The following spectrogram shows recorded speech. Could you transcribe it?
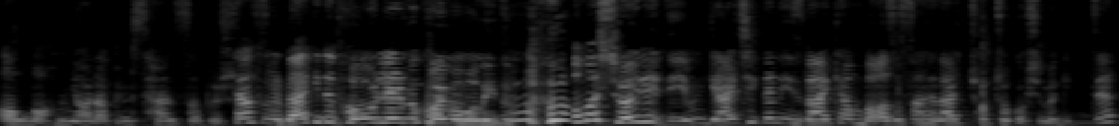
Allah'ım ya Rabbim sen sabır. Sen sabır. Belki de favorilerime koymamalıydım. Ama şöyle diyeyim. Gerçekten izlerken bazı sahneler çok çok hoşuma gitti.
